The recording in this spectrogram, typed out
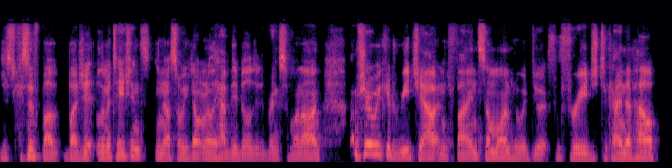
just because of bu- budget limitations. You know, so we don't really have the ability to bring someone on. I'm sure we could reach out and find someone who would do it for free just to kind of help.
